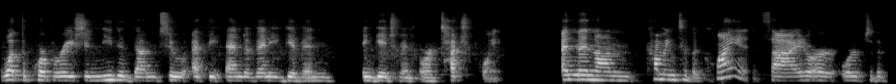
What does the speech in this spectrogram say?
what the corporation needed them to at the end of any given engagement or touch point. and then on coming to the client side or or to the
